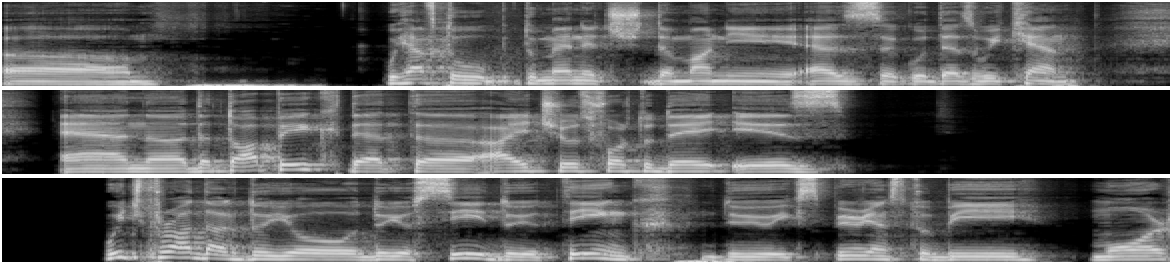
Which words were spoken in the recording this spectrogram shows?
um, we have to to manage the money as good as we can. And uh, the topic that uh, I choose for today is which product do you do you see do you think do you experience to be more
